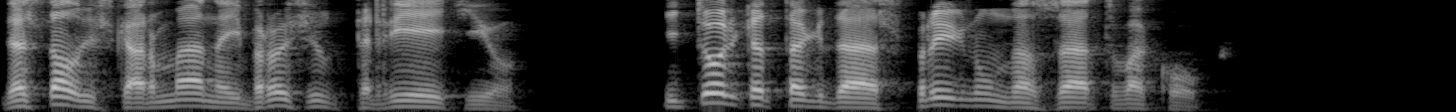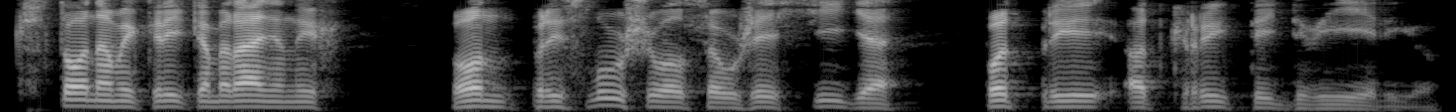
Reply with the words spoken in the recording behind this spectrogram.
достал из кармана и бросил третью, и только тогда спрыгнул назад в окоп. К стонам и крикам раненых он прислушивался, уже сидя под приоткрытой дверью.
